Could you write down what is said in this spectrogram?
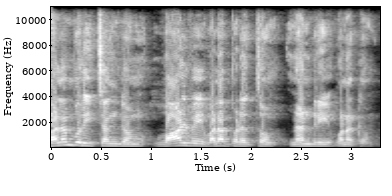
பழம்புரி சங்கம் வாழ்வை வளப்படுத்தும். நன்றி வணக்கம்.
